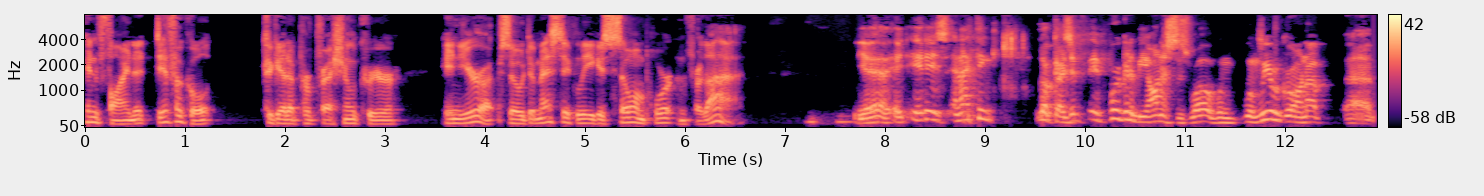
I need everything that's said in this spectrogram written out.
can find it difficult to get a professional career in Europe. So domestic league is so important for that. Yeah, it, it is. And I think, look, guys, if, if we're going to be honest as well, when, when we were growing up, uh,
